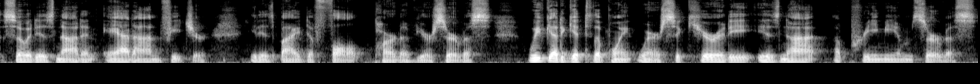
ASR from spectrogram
so it is not an add-on feature. It is by default part of your service. We've got to get to the point where security is not a premium service.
